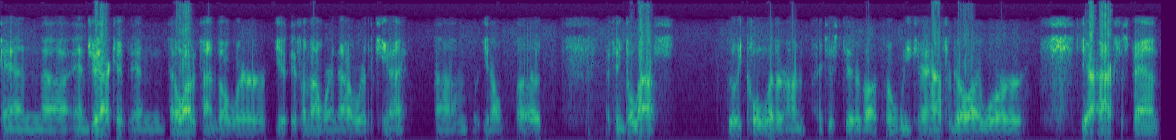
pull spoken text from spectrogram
and uh, and jacket, and, and a lot of times I'll wear if, if I'm not wearing that, I'll wear the Kenai. Um, you know, uh, I think the last really cold weather hunt I just did about a week and a half ago, I wore yeah Axis pant,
